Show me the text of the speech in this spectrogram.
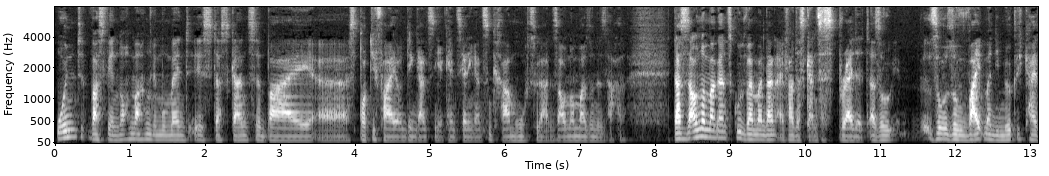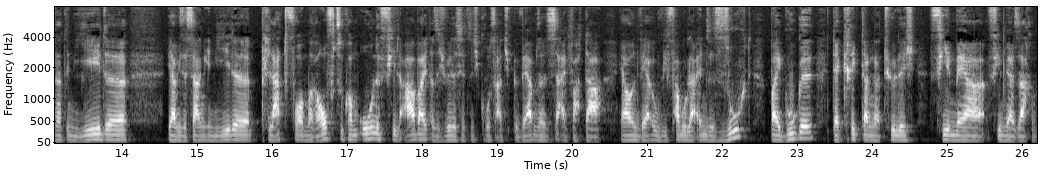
Und was wir noch machen im Moment ist das Ganze bei äh, Spotify und den ganzen, ihr kennt es ja, den ganzen Kram hochzuladen. Ist auch nochmal so eine Sache. Das ist auch nochmal ganz gut, weil man dann einfach das Ganze spreadet. Also so, so weit man die Möglichkeit hat, in jede, ja, wie soll ich sagen, in jede Plattform raufzukommen, ohne viel Arbeit. Also ich will das jetzt nicht großartig bewerben, sondern es ist einfach da. Ja, und wer irgendwie Fabula Ensis sucht bei Google, der kriegt dann natürlich viel mehr, viel mehr Sachen.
